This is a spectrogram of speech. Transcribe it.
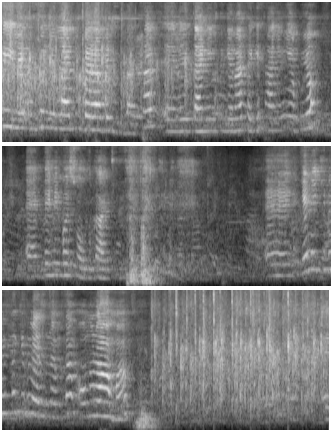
Kendisiyle uzun yıllardır beraberiz zaten. Ee, ve derneğimizin genel sekreterliğini yapıyor. Ee, demirbaş olduk artık ee, gene 2008 mezunlarımızdan Onur Ağma. Ee,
